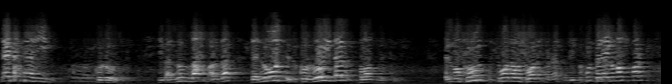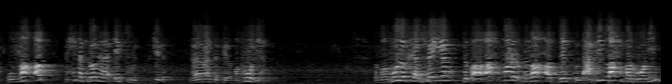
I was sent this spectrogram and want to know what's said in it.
تلاقي تحتها مين choroid يبقى اللون الأحمر ده ده لون ال choroidal blood vessel المفروض بس هو ده مش واضح في الرسمة دي. المفروض بلاقي لون اصفر ومنقط في حتت لونها أسود كده. ما مثلا كده. المفروض يعني. المفروض الخلفية تبقى أحمر منقط بأسود. عارفين الأحمر هو مين؟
